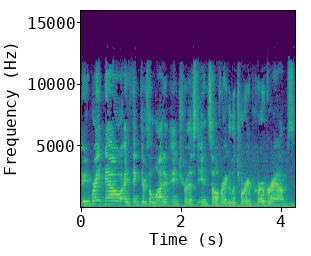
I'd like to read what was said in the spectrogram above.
I mean, right now, I think there's a lot of interest in self-regulatory programs.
